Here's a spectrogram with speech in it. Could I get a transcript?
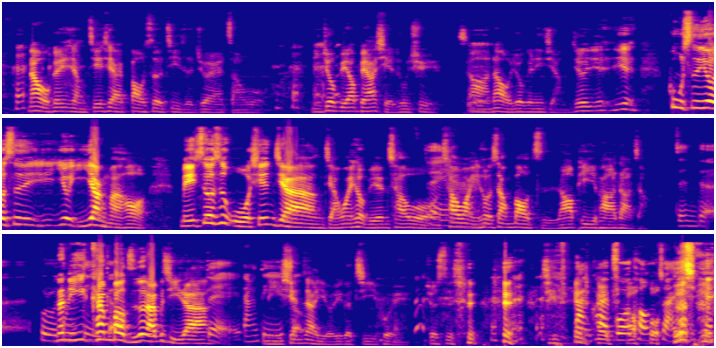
那我跟你讲，接下来报社记者就来找我，你就不要被他写出去 啊。那我就跟你讲，就又故事又是又一样嘛，哈。每次都是我先讲，讲完以后别人抄我，啊、抄完以后上报纸，然后噼里啪啦大涨。真的。那你一看报纸都来不及啦。对，当地你现在有一个机会，就是 今天赶快拨通转线。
